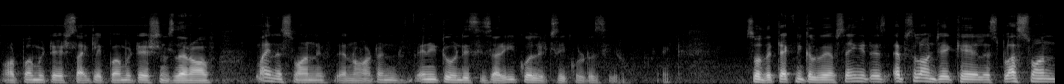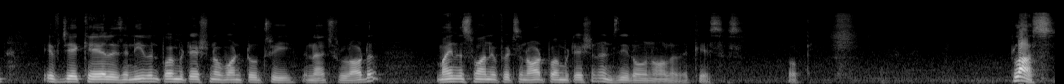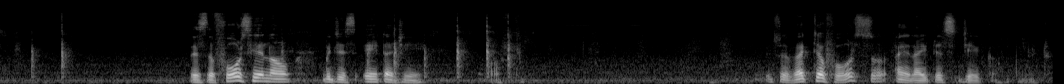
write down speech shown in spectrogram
or permutation cyclic permutations thereof minus 1 if they are not and any two indices are equal it is equal to 0 right. So the technical way of saying it is epsilon j k l is plus 1 if j k l is an even permutation of 1, 2, 3 the natural order minus 1 if it is an odd permutation and 0 in all other cases okay. Plus there is the force here now which is eta j of t. It is a vector force so I write its j component.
